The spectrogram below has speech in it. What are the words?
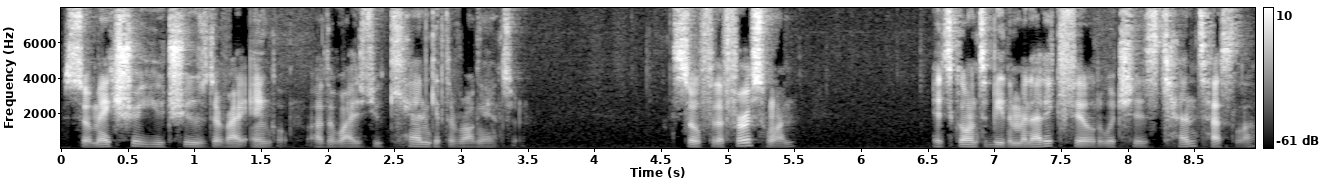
So make sure you choose the right angle, otherwise you can get the wrong answer. So for the first one, it's going to be the magnetic field, which is 10 Tesla,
